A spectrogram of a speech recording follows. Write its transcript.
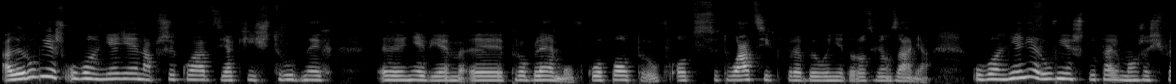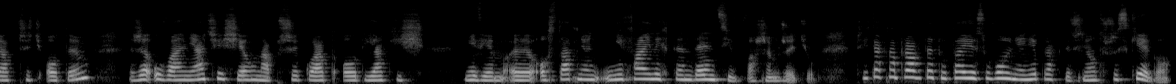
ale również uwolnienie na przykład z jakichś trudnych, y, nie wiem, y, problemów, kłopotów, od sytuacji, które były nie do rozwiązania. Uwolnienie również tutaj może świadczyć o tym, że uwalniacie się na przykład od jakichś, nie wiem, y, ostatnio niefajnych tendencji w waszym życiu. Czyli tak naprawdę tutaj jest uwolnienie praktycznie od wszystkiego.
